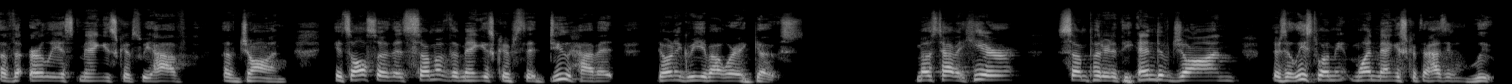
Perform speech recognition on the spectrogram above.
of the earliest manuscripts we have of John. It's also that some of the manuscripts that do have it don't agree about where it goes. Most have it here. Some put it at the end of John. There's at least one, one manuscript that has it in Luke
